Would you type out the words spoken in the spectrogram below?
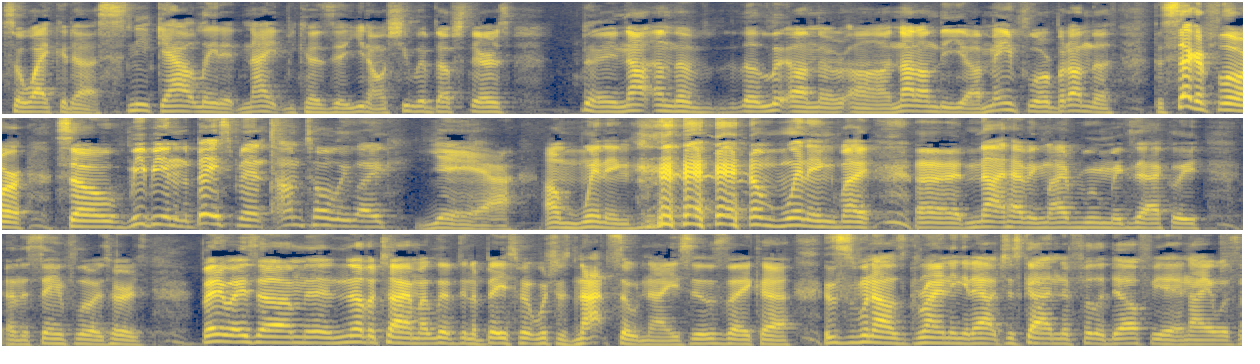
so I could uh, sneak out late at night because uh, you know she lived upstairs not on the the on the uh, not on the uh, main floor, but on the the second floor. So me being in the basement, I'm totally like, yeah, I'm winning. I'm winning by uh, not having my room exactly on the same floor as hers. But anyways, um, another time I lived in a basement, which was not so nice. It was like uh, this is when I was grinding it out. Just got into Philadelphia, and I was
